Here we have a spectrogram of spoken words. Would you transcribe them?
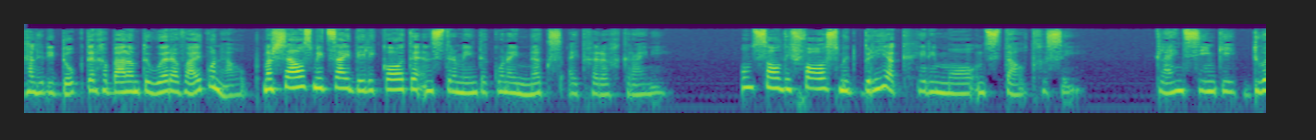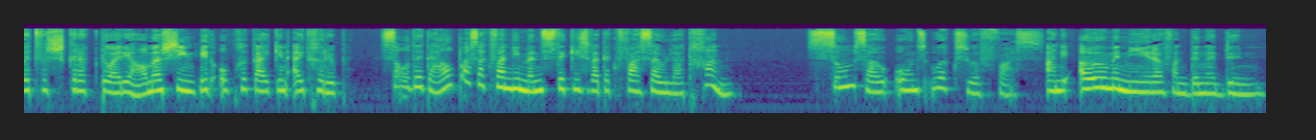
Hulle het die dokter gebel om te hoor of hy kon help, maar selfs met sy delikate instrumente kon hy niks uitgerig kry nie. Ons sal die vaas moet breek, het die ma ontsteld gesê. Klein seentjie, doodverskrik toe hy die hamer sien, het opgekyk en uitgeroep: "Sal dit help as ek van die minstukkies wat ek vashou laat gaan?" Soms hou ons ook so vas aan die ou maniere van dinge doen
